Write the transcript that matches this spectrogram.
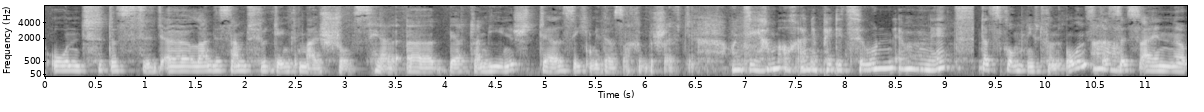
und das äh, Landesamt für Denkmalschutz, Herr äh, Bertraminisch, der sich mit der Sache beschäftigt. Und Sie haben auch eine Petition im Netz? Das kommt nicht von uns, ah. das ist ein äh,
